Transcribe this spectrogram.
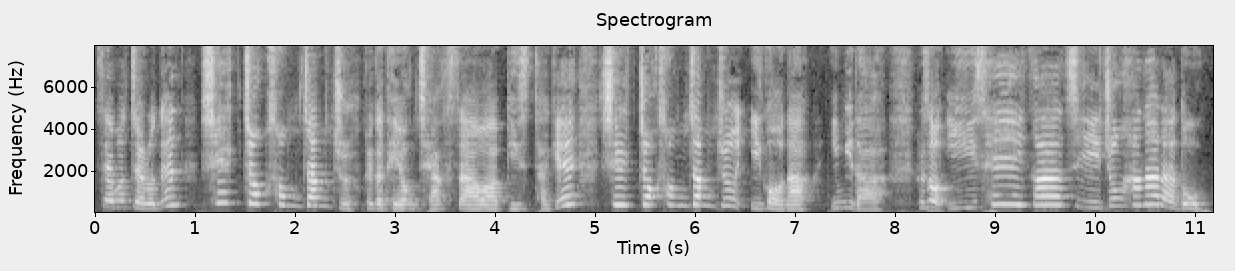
세 번째로는 실적 성장주, 그러니까 대형 제약사와 비슷하게 실적 성장주이거나 입니다. 그래서 이 세 가지 중 하나라도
